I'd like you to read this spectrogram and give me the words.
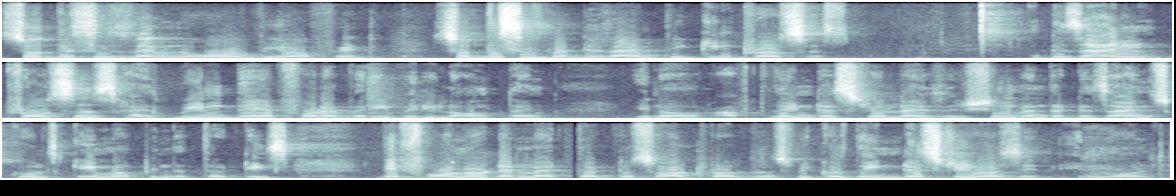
So this is an overview of it. So this is the design thinking process. Design process has been there for a very, very long time you know, after the industrialization, when the design schools came up in the 30s, they followed a method to solve problems because the industry was involved,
